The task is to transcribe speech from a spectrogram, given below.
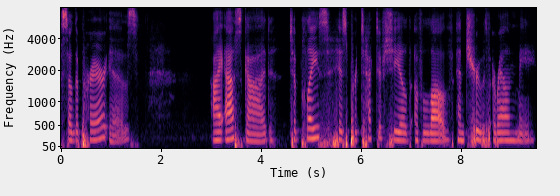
So the prayer is I ask God to place his protective shield of love and truth around me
